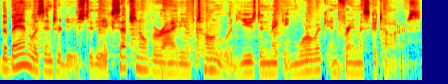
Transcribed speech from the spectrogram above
The band was introduced to the exceptional variety of tone wood used in making Warwick and Framus guitars.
